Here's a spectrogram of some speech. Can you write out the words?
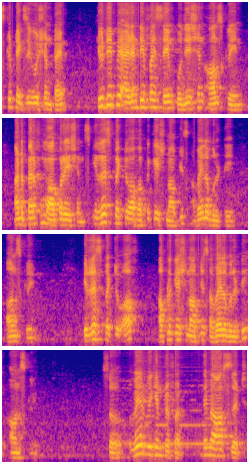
script execution time, QTP identifies same position on screen and perform operations irrespective of application objects availability on screen. Irrespective of application objects availability on screen. So where we can prefer, they may ask that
